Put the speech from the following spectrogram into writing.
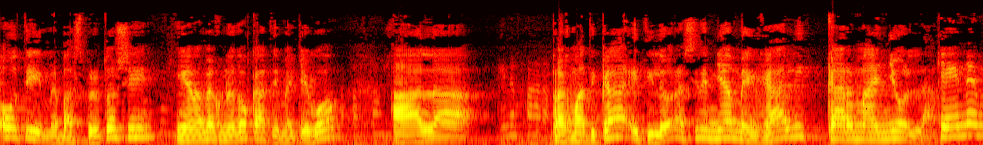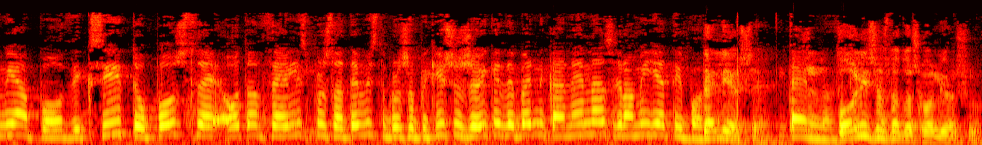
ό,τι είμαι, εν πάση περιπτώσει, για να με έχουν εδώ κάτι είμαι κι εγώ. Αλλά πραγματικά η τηλεόραση είναι μια μεγάλη καρμανιόλα. Και είναι μια απόδειξη το πώς όταν θέλεις προστατεύεις την προσωπική σου ζωή και δεν παίρνει κανένας γραμμή για τίποτα. Τελείωσε. Τέλος. Πολύ σωστό το σχολείο σου.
